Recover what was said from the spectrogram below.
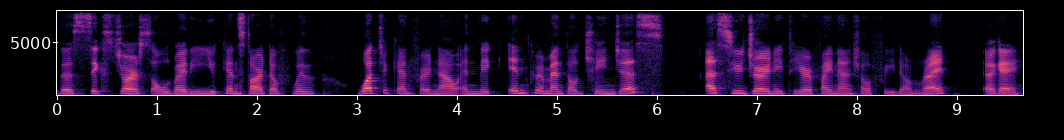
the six jars already. You can start off with what you can for now and make incremental changes as you journey to your financial freedom, right? Okay,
